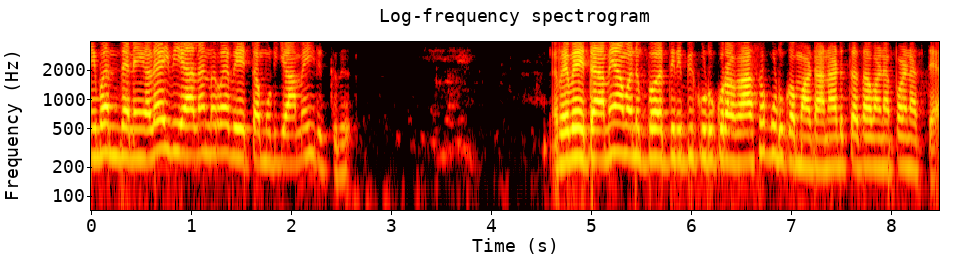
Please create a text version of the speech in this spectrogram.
நிபந்தனைகளை இவையால நிறைவேற்ற முடியாம இருக்குது. நிறைவேற்றாமே அவன் இப்போ திருப்பி கொடுக்குற காசை கொடுக்க மாட்டான் அடுத்த தவணை பணத்தை.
